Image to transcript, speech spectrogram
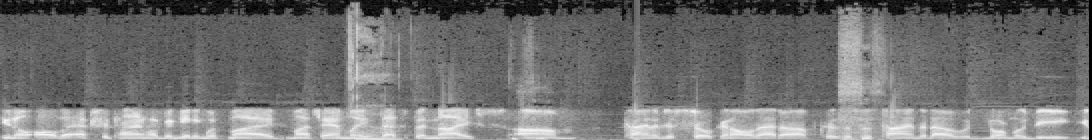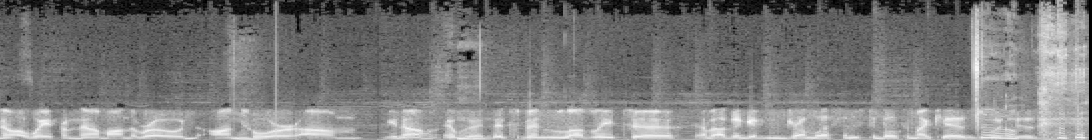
you know, all the extra time I've been getting with my my family. Oh. That's been nice. Um, kind of just soaking all that up because this is time that I would normally be, you know, away from them on the road on tour. Um, you know, it, it's been lovely to. I've been giving drum lessons to both of my kids, Oh. which is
